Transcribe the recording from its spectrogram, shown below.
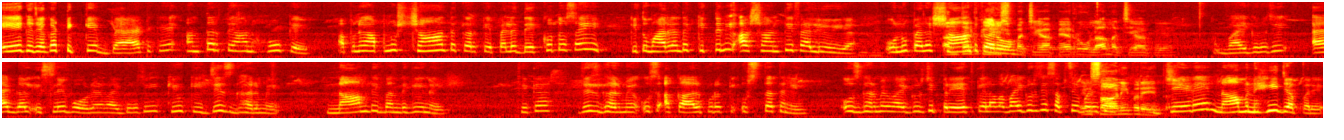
ਇੱਕ ਜਗ੍ਹਾ ਟਿੱਕੇ ਬੈਠ ਕੇ ਅੰਤਰ ਧਿਆਨ ਹੋ ਕੇ ਆਪਣੇ ਆਪ ਨੂੰ ਸ਼ਾਂਤ ਕਰਕੇ ਪਹਿਲੇ ਦੇਖੋ ਤਾਂ ਸਹੀ ਕਿ ਤੁਹਾਡੇ ਅੰਦਰ ਕਿੰਨੀ ਅਸ਼ਾਂਤੀ ਫੈਲੀ ਹੋਈ ਹੈ। ਉਹਨੂੰ ਪਹਿਲੇ ਸ਼ਾਂਤ ਕਰੋ। ਮਚਿਆ ਪਿਆ ਰੋਲਾ ਮਚਿਆ ਪਿਆ। ਵਾਹਿਗੁਰੂ ਜੀ ਇਹ ਗੱਲ ਇਸ ਲਈ ਬੋਲ ਰਹੇ ਵਾਹਿਗੁਰੂ ਜੀ ਕਿਉਂਕਿ ਜਿਸ ਘਰ ਮੇ ਨਾਮ ਦੀ ਬੰਦਗੀ ਨਹੀਂ ਠੀਕ ਹੈ? ਜਿਸ ਘਰ ਮੇ ਉਸ ਅਕਾਲ ਪੁਰਖ ਦੀ ਉਸਤਤ ਨਹੀਂ उस घर में वाहिगुरु जी प्रेत के अलावा वाहिगुरु जी सबसे बड़ी ਇਨਸਾਨ ਹੀ चीज, ਪ੍ਰੇਤ ਆ। ਜਿਹੜੇ ਨਾਮ ਨਹੀਂ ਜਪ ਰਹੇ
